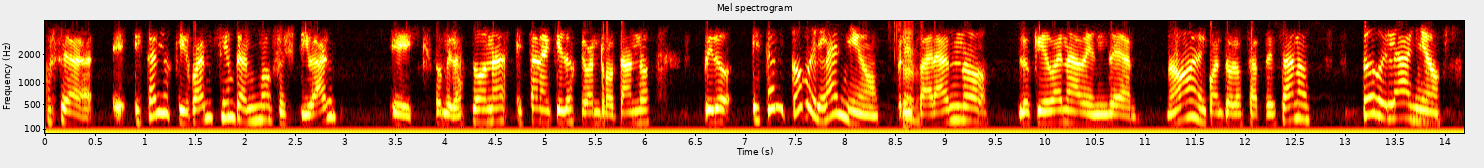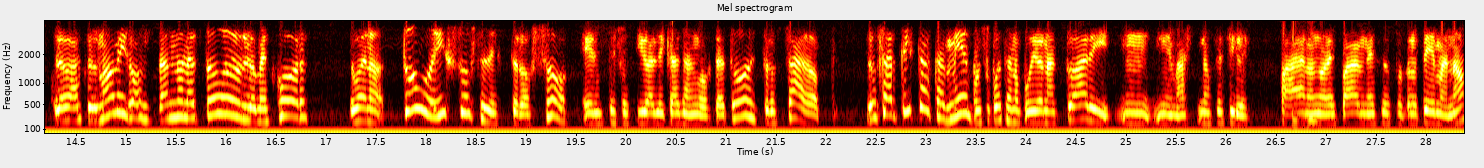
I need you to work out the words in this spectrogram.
o sea, están los que van siempre al mismo festival, eh, que son de la zona, están aquellos que van rotando, pero están todo el año preparando lo que van a vender, ¿no? En cuanto a los artesanos, todo el año, los gastronómicos dándole todo lo mejor. Bueno, todo eso se destrozó en este festival de Calle Angosta, todo destrozado. Los artistas también, por supuesto, no pudieron actuar y, y no sé si les pagan o no les pagan, eso es otro tema, ¿no?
